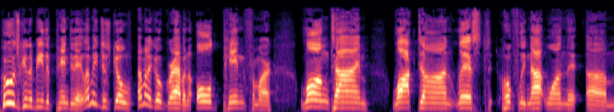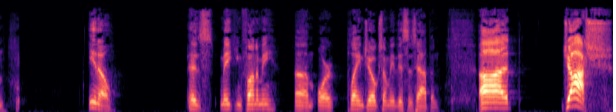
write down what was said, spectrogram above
Who's going to be the pin today? Let me just go. I'm going to go grab an old pin from our long time locked on list. Hopefully, not one that, um, you know, is making fun of me um, or playing jokes on me. This has happened. Uh, Josh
